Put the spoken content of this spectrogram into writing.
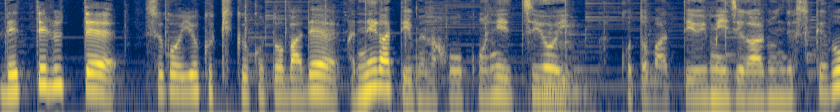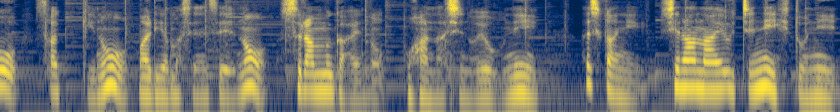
レッテルってすごいよく聞く言葉でネガティブな方向に強い言葉っていうイメージがあるんですけど、さっきの丸山先生のスラム街のお話のように確かに知らないうちに人に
